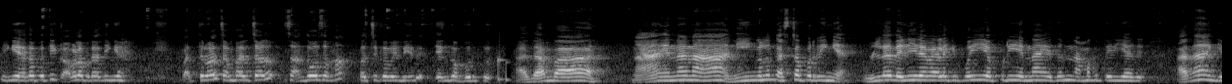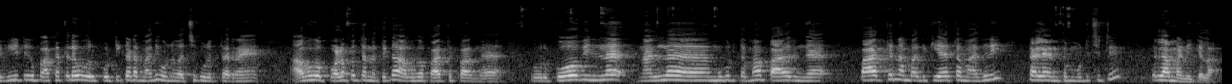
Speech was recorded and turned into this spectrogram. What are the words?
நீங்க எதை பத்தி கவலைப்படாதீங்க. பத்து ரூபா சம்பாதிச்சாலும் சந்தோஷமா வச்சுக்க வேண்டியது எங்க பொறுப்பு. அதான்பா நான் என்னன்னா நீங்களும் கஷ்டப்படுறீங்க. உள்ள வெளியில வேலைக்கு போய் எப்படி என்ன ஏதுன்னு நமக்கு தெரியாது. அதான் இங்க வீட்டுக்கு பக்கத்துல ஒரு பொட்டி கடை மாதிரி ஒண்ணு வச்சு கொடுத்துட்றேன் அவங்க பொழப்புத்தனத்துக்கு அவங்க பார்த்துப்பாங்க ஒரு கோவில்ல நல்ல முகூர்த்தமா பாருங்க. பார்த்து நம்ம அதுக்கு ஏத்த மாதிரி கல்யாணத்தை முடிச்சிட்டு எல்லாம் பண்ணிக்கலாம்.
